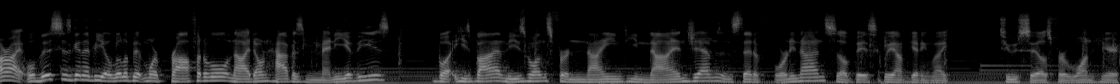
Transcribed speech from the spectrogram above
All right, well, this is going to be a little bit more profitable. Now, I don't have as many of these, but he's buying these ones for 99 gems instead of 49. So basically, I'm getting like two sales for one here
